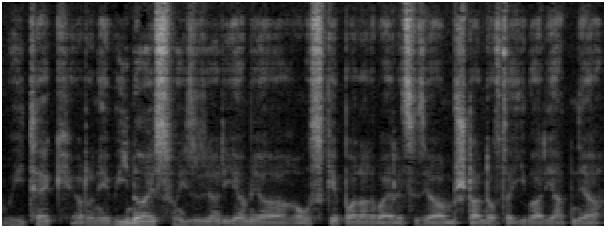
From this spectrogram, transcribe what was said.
WeTech oder ne, WeNice hieß es ja, die haben ja rausgeballert, war ja letztes Jahr am Stand auf der IBA, die hatten ja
